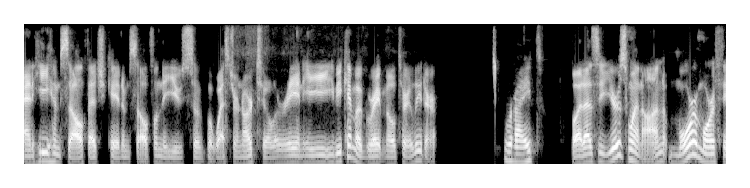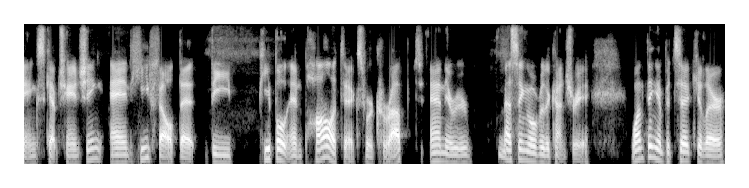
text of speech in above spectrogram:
and he himself educated himself on the use of the Western artillery, and he, he became a great military leader. Right. But as the years went on, more and more things kept changing, and he felt that the people in politics were corrupt and they were messing over the country. One thing in particular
